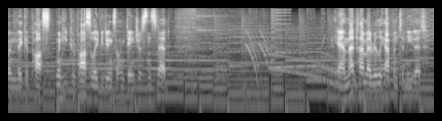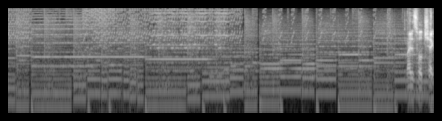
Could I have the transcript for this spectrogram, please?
When they could poss when he could possibly be doing something dangerous instead. And that time I really happened to need it. Might as well check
